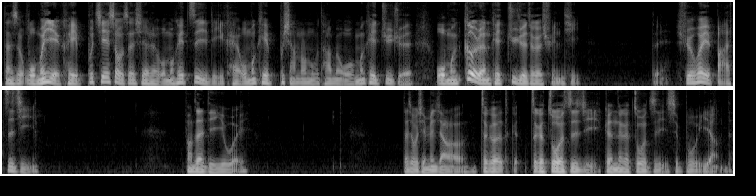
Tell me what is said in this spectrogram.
但是我们也可以不接受这些人，我们可以自己离开，我们可以不想融入他们，我们可以拒绝，我们个人可以拒绝这个群体。对，学会把自己。放在第一位，但是我前面讲了，这个这个做自己跟那个做自己是不一样的。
